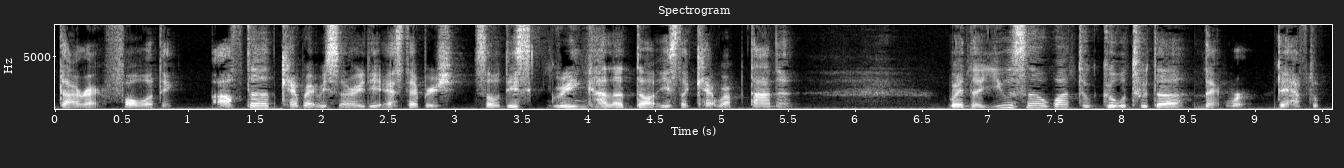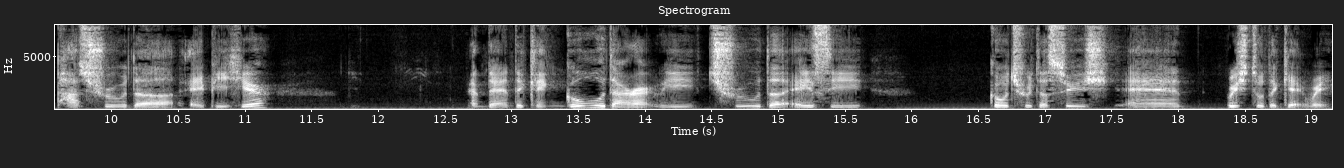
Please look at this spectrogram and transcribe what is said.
direct forwarding. After CAT is already established, so this green color dot is the CAPWAP tunnel. When the user want to go to the network, they have to pass through the AP here, and then they can go directly through the AC, go through the switch, and reach to the gateway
